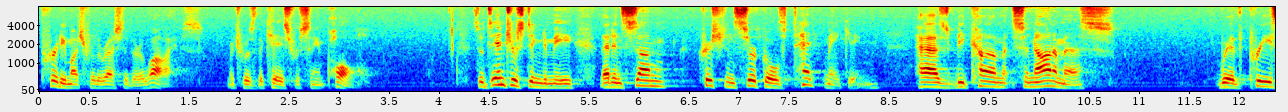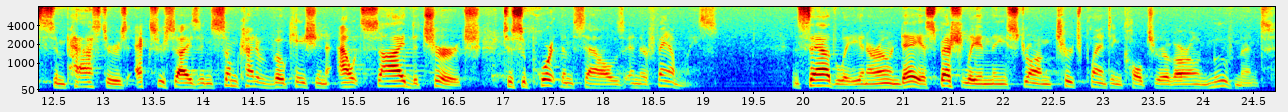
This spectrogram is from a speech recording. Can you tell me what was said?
pretty much for the rest of their lives, which was the case for St. Paul. So it's interesting to me that in some Christian circles, tent making has become synonymous with priests and pastors exercising some kind of vocation outside the church to support themselves and their families. And sadly, in our own day, especially in the strong church planting culture of our own movement,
